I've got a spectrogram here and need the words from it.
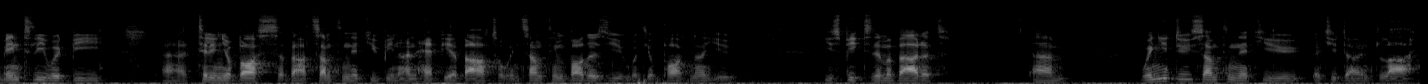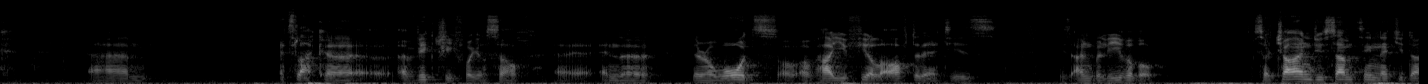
mentally would be uh, telling your boss about something that you've been unhappy about, or when something bothers you with your partner, you you speak to them about it. Um, when you do something that you that you don't like, um, it's like a, a victory for yourself, uh, and the the rewards of, of, how you feel after that is is unbelievable. So try and do something that you don't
